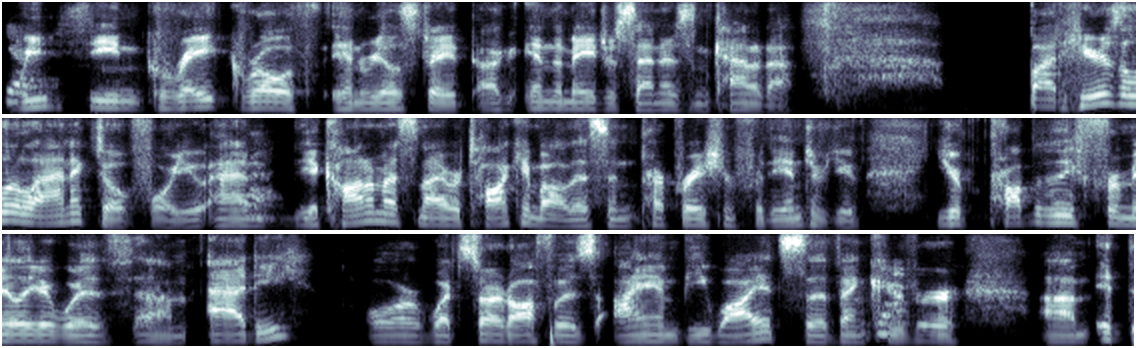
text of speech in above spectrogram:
Yeah. we've seen great growth in real estate uh, in the major centers in Canada. But here's a little anecdote for you. And Yeah. the economist and I were talking about this in preparation for the interview. You're probably familiar with um, or what started off as IMBY. It's the Vancouver. Um, it,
